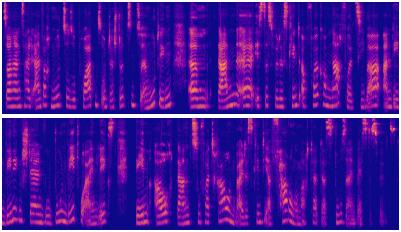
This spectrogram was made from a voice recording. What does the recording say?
sondern es halt einfach nur zu supporten, zu unterstützen, zu ermutigen, ähm, dann äh, ist es für das Kind auch vollkommen nachvollziehbar, an den wenigen Stellen, wo du ein Veto einlegst, dem auch dann zu vertrauen, weil das Kind die Erfahrung gemacht hat, dass du sein Bestes willst.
